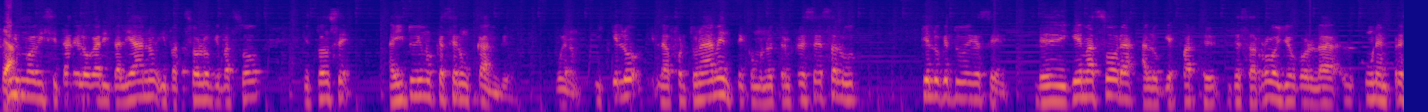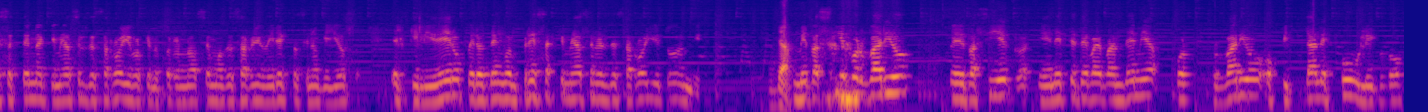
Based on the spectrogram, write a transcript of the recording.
Fuimos a visitar el hogar italiano y pasó lo que pasó. Entonces, ahí tuvimos que hacer un cambio. Bueno, y que lo, afortunadamente, como nuestra empresa de salud, ¿qué es lo que tuve que hacer? Le dediqué más horas a lo que es parte del desarrollo con la, una empresa externa que me hace el desarrollo, porque nosotros no hacemos desarrollo directo, sino que yo soy el que lidero, pero tengo empresas que me hacen el desarrollo y todo en mí. Ya. Me pasé por varios, me pasé en este tema de pandemia por, varios hospitales públicos,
